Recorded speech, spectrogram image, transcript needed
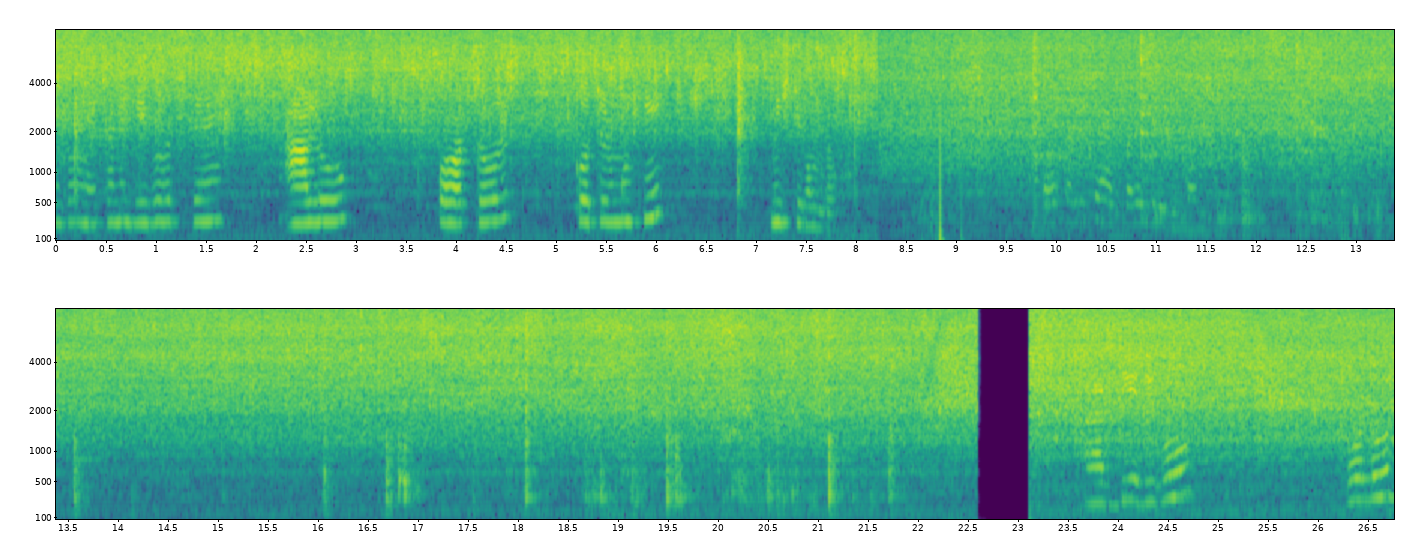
এবং এখানে দিব হচ্ছে আলু পটল কচুরমুখী মিষ্টি কুমড়ো। তরকারিটা একবারে দিয়ে দিলাম। আর দিয়ে দিব হলুদ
